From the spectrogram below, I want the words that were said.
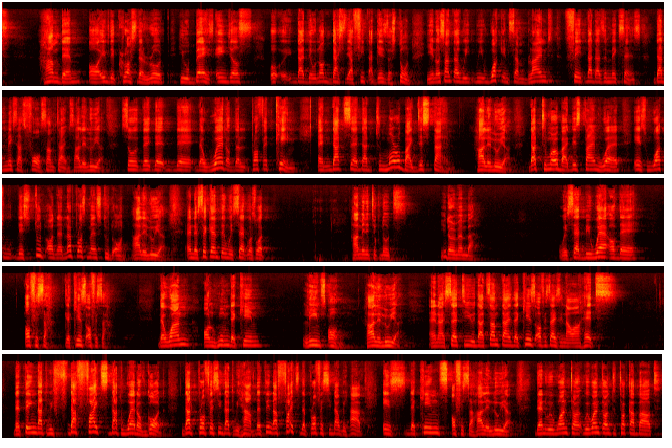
harm them, or if they cross the road, he will bear his angels oh, that they will not dash their feet against the stone. You know, sometimes we, we walk in some blind faith that doesn't make sense, that makes us fall sometimes. Hallelujah. So the, the, the, the word of the prophet came, and that said that tomorrow by this time, hallelujah, that tomorrow by this time word is what they stood on, the leprous men stood on. Hallelujah. And the second thing we said was what? How many took notes? You don't remember? We said, Beware of the officer, the king's officer, the one on whom the king leans on. Hallelujah. And I said to you that sometimes the king's officer is in our heads. The thing that we that fights that word of God, that prophecy that we have, the thing that fights the prophecy that we have is the king's officer. Hallelujah. Then we went on, we went on to talk about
